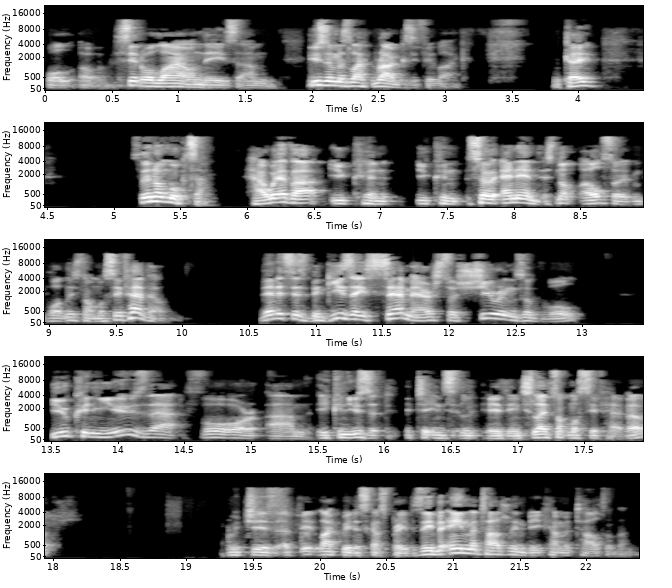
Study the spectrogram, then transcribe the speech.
or, or sit or lie on these. Um, use them as like rugs if you like. Okay, so they're not muktzah. However, you can you can so and then it's not also important. It's not mosif hevel. Then it says begize semer, so shearings of wool. You can use that for um, you can use it to insulate, not mosif hevel, which is a bit like we discussed previously. But in metaltalin become metal to them.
